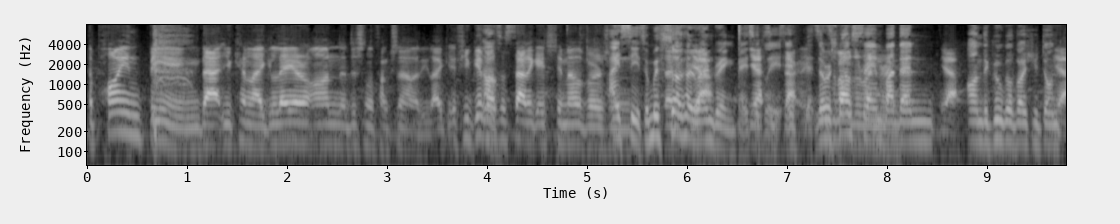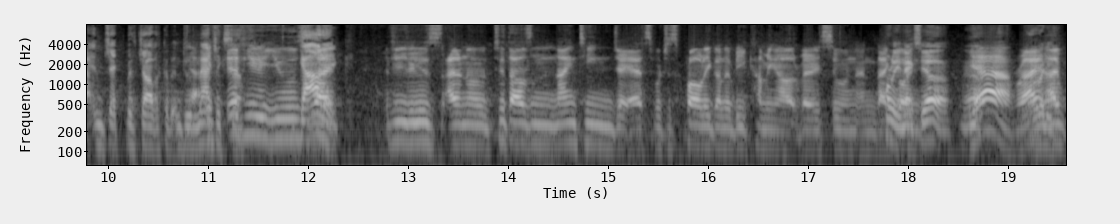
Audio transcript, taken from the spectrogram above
the point being that you can like layer on additional functionality. Like if you give Oh. us a static HTML version, I see. So with then- server yeah. rendering, basically. Yes, exactly. If the response is same, but then yeah. on the Google version, you don't Yeah. inject with JavaScript and do Yeah, magic if, stuff. If you use Got it. like, if you use I don't know 2019 JS, which is probably going to be coming out very soon, and like Probably going- next year. Yeah, right. Already.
